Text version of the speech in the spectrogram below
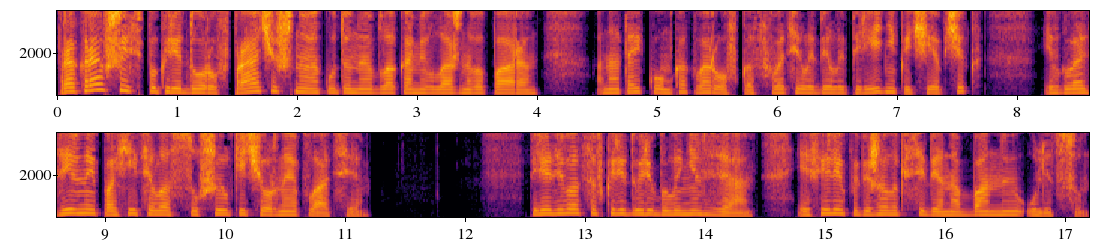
Прокравшись по коридору в прачечную, окутанную облаками влажного пара, она тайком, как воровка, схватила белый передник и чепчик и в гладильной похитила с сушилки черное платье. Переодеваться в коридоре было нельзя, и Офелия побежала к себе на банную улицу.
